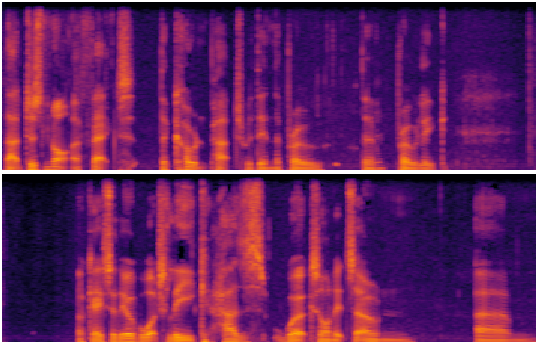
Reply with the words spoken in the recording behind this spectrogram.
that does not affect the current patch within the pro the mm-hmm. pro league. Okay, so the Overwatch League has works on its own um,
